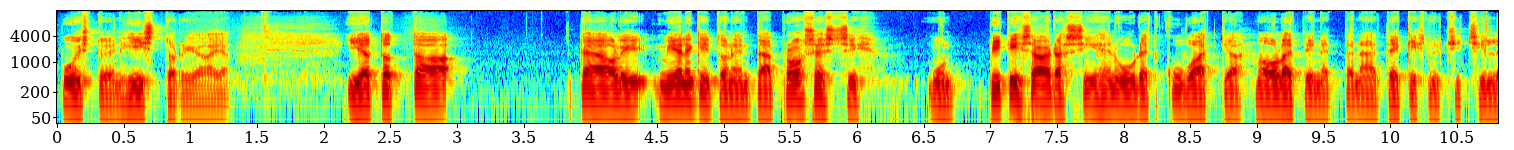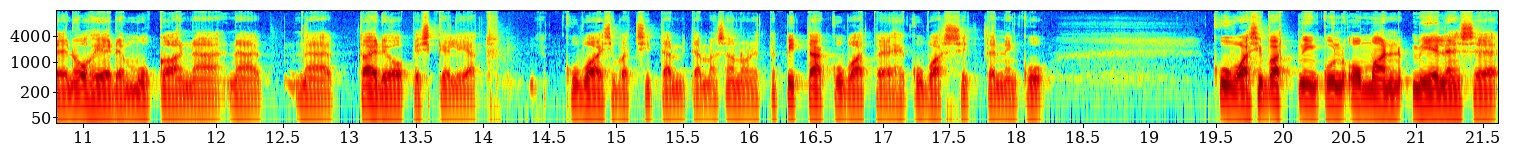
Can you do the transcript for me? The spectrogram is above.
puistojen historiaa, ja, ja tota, tämä oli mielenkiintoinen tämä prosessi. Mun piti saada siihen uudet kuvat ja mä oletin, että nämä tekis nyt sitten silleen ohjeiden mukaan nämä, nämä, nämä taideopiskelijat kuvaisivat sitä, mitä mä sanoin, että pitää kuvata ja he kuvasivat sitten niin kuin, kuvasivat niin kuin oman mielensä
